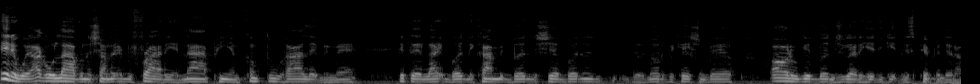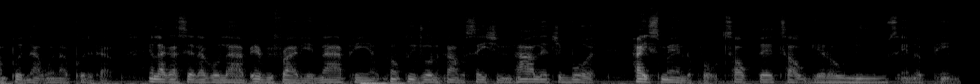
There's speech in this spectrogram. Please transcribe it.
Anyway, I go live on the channel every Friday at 9 p.m. Come through, holler at me, man. Hit that like button, the comment button, the share button, the notification bell. All the good buttons you got to hit to get this pimping that I'm putting out when I put it out. And like I said, I go live every Friday at 9 p.m. Come through, join the conversation, and holler at your boy, Heist Man Da Foe. Talk that talk, ghetto news and opinions.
